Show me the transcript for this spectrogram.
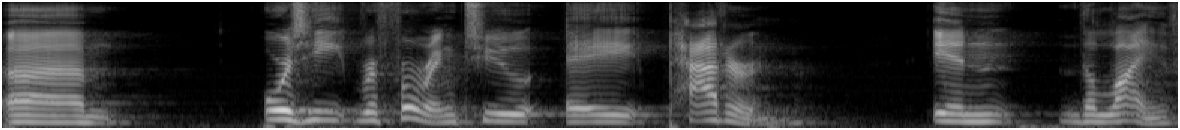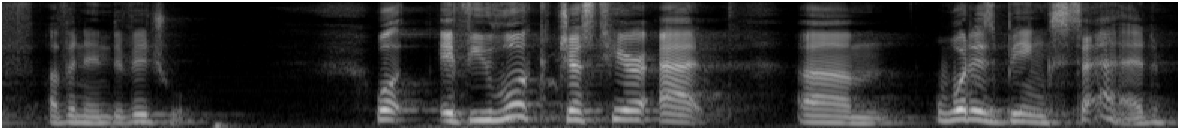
Um, or is he referring to a pattern in the life of an individual? Well, if you look just here at um, what is being said,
